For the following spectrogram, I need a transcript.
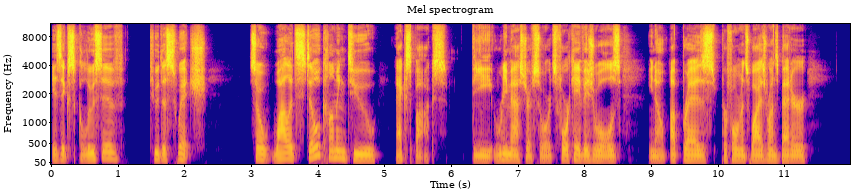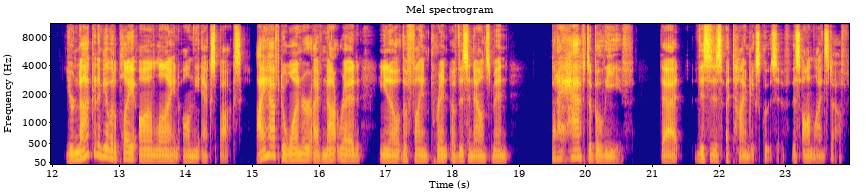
is exclusive to the Switch. So while it's still coming to Xbox the remaster of sorts, 4K visuals, you know, upres performance wise runs better. You're not going to be able to play online on the Xbox. I have to wonder, I've not read, you know, the fine print of this announcement, but I have to believe that this is a timed exclusive, this online stuff.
